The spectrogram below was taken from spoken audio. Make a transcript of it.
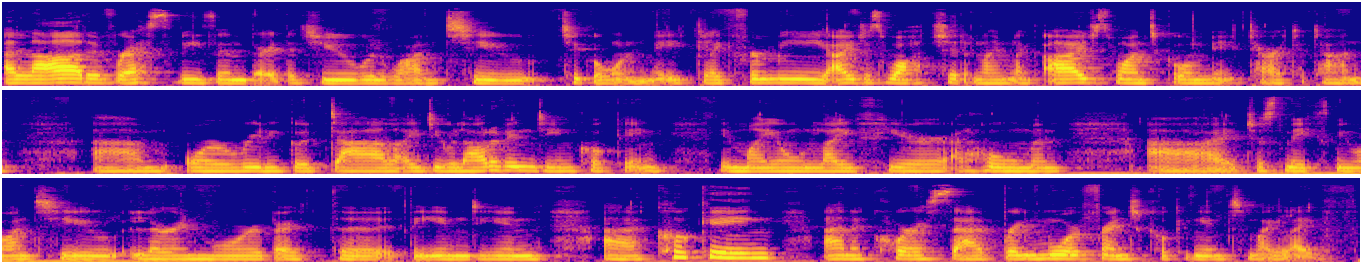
a lot of recipes in there that you will want to to go and make like for me I just watch it and I'm like I just want to go and make tatin um, or a really good dal. I do a lot of Indian cooking in my own life here at home, and uh, it just makes me want to learn more about the, the Indian uh, cooking and, of course, uh, bring more French cooking into my life.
